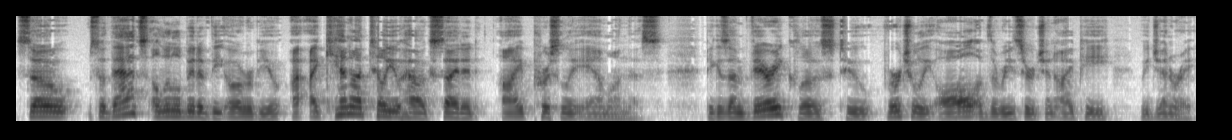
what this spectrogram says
So, so that's a little bit of the overview. I, I cannot tell you how excited I personally am on this because I'm very close to virtually all of the research and IP we generate.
